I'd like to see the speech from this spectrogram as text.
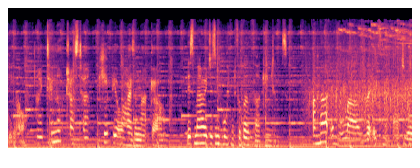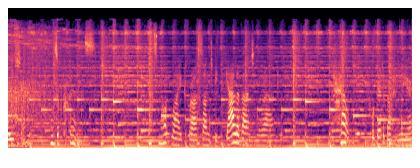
deal. I do not trust her. Keep your eyes on that girl. This marriage is important for both our kingdoms. I'm not in love, but it's an infatuation. He's a prince. It's not right for our son to be gallivanting around help. Forget about her, Leo.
